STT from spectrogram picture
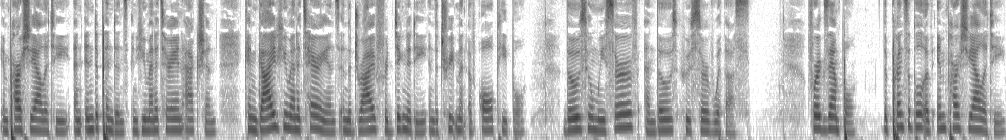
impartiality, and independence in humanitarian action can guide humanitarians in the drive for dignity in the treatment of all people, those whom we serve and those who serve with us. For example, the principle of impartiality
